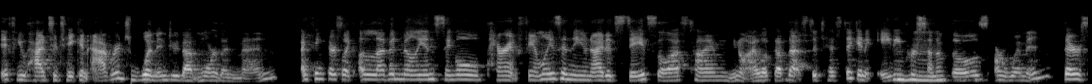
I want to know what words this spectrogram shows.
if you had to take an average, women do that more than men. I think there's like 11 million single parent families in the United States. The last time, you know, I looked up that statistic and 80% mm hmm of those are women. There's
